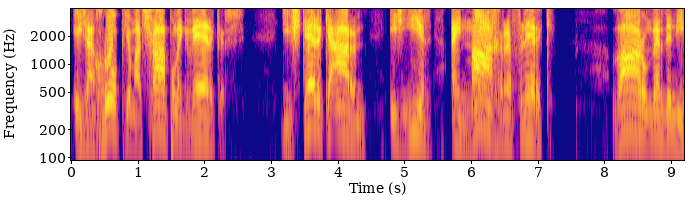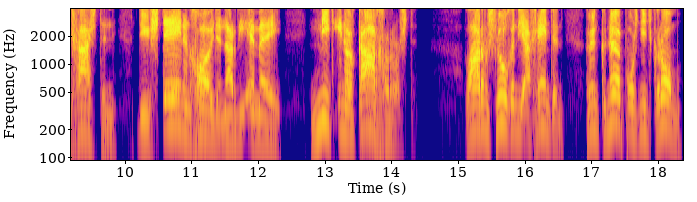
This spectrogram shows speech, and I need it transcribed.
is een groepje maatschappelijk werkers. Die sterke arm is hier een magere vlerk. Waarom werden die gasten die stenen gooiden naar die ME niet in elkaar gerost? Waarom sloegen die agenten hun kneupels niet krom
